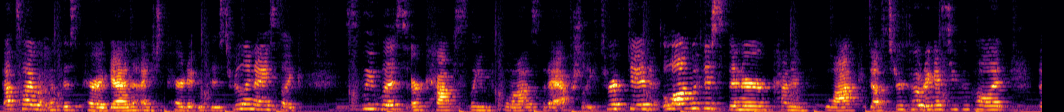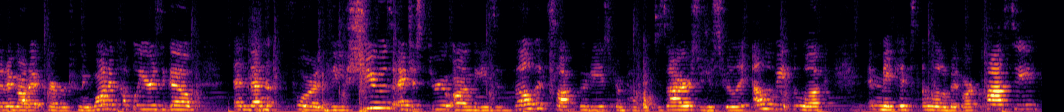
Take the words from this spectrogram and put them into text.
that's why I went with this pair again. I just paired it with this really nice like sleeveless or cap sleeve blouse that I actually thrifted, along with this thinner kind of black duster coat, I guess you could call it, that I got at Forever 21 a couple years ago. And then for the shoes, I just threw on these velvet sock booties from Public Desire to just really elevate the look and make it a little bit more classy.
